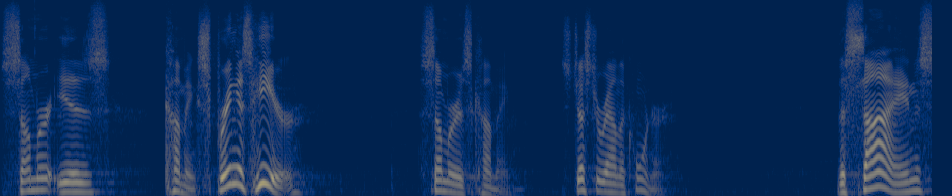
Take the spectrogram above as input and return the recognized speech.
Summer is coming. Spring is here, summer is coming. It's just around the corner. The signs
